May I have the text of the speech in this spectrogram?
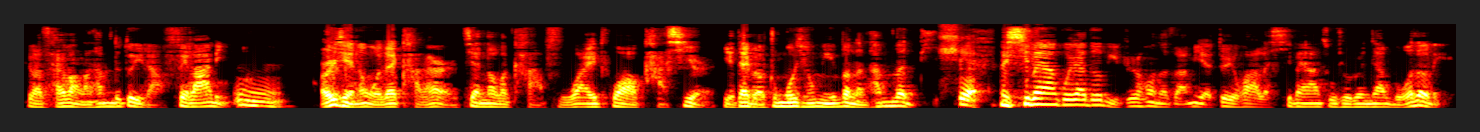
对吧？采访了他们的队长费拉里。嗯，而且呢，我在卡莱尔见到了卡福、埃托奥、卡希尔，也代表中国球迷问了他们问题。是，那西班牙国家德比之后呢，咱们也对话了西班牙足球专家罗德里。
